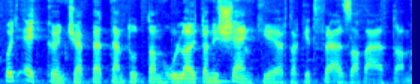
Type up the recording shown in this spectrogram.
hogy egy könycseppet nem tudtam hullajtani senkiért, akit felzabáltam.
